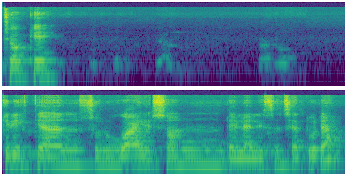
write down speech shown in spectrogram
Choque, Cristian Uruguay son de la licenciatura.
